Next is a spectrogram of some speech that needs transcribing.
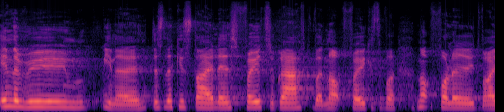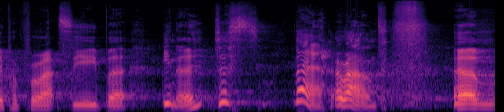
in the room, you know, just looking stylish, photographed but not focused upon, not followed by paparazzi, but you know, just there around. Um,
